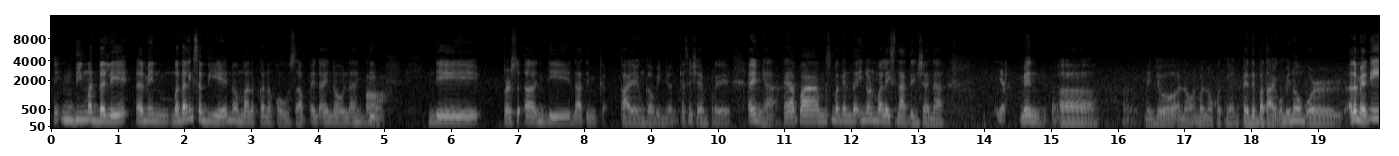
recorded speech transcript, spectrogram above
hindi madali. I mean, madaling sabihin na humanap ka ng kausap and I know na hindi Oo. hindi perso- ah, hindi natin ka- kaya yung gawin yun kasi syempre ayun nga kaya pa mas maganda i-normalize natin siya na Yeah. men ah, ah, medyo ano malungkot ngayon pwede ba tayong uminom or alam mo yun i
